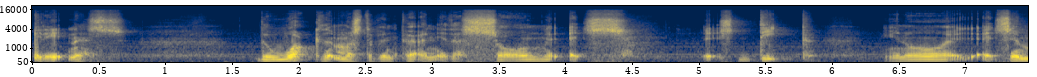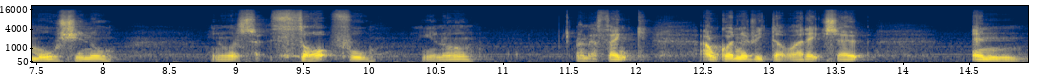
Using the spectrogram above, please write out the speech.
greatness. The work that must have been put into this song, it's it's deep, you know, it's emotional, you know, it's thoughtful, you know. And I think I'm going to read the lyrics out and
